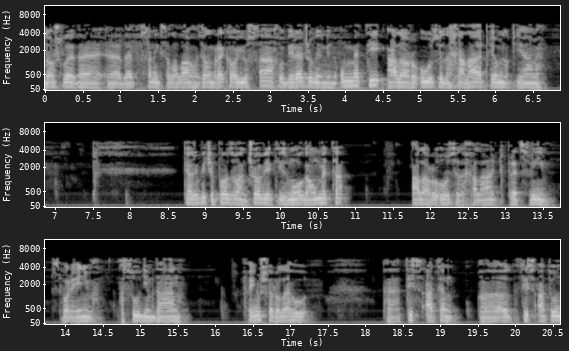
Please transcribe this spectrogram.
došlo je da je, da je poslanik sallallahu alejhi rekao yusahu bi rajulin min ummati ala ru'us al khalaiq yawm al qiyamah kaže bit će pozvan čovjek iz moga umeta ala ru'us al khalaiq pred svim stvorenjima na sudnjem danu fa yusharu lahu tis'atan tis'atun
